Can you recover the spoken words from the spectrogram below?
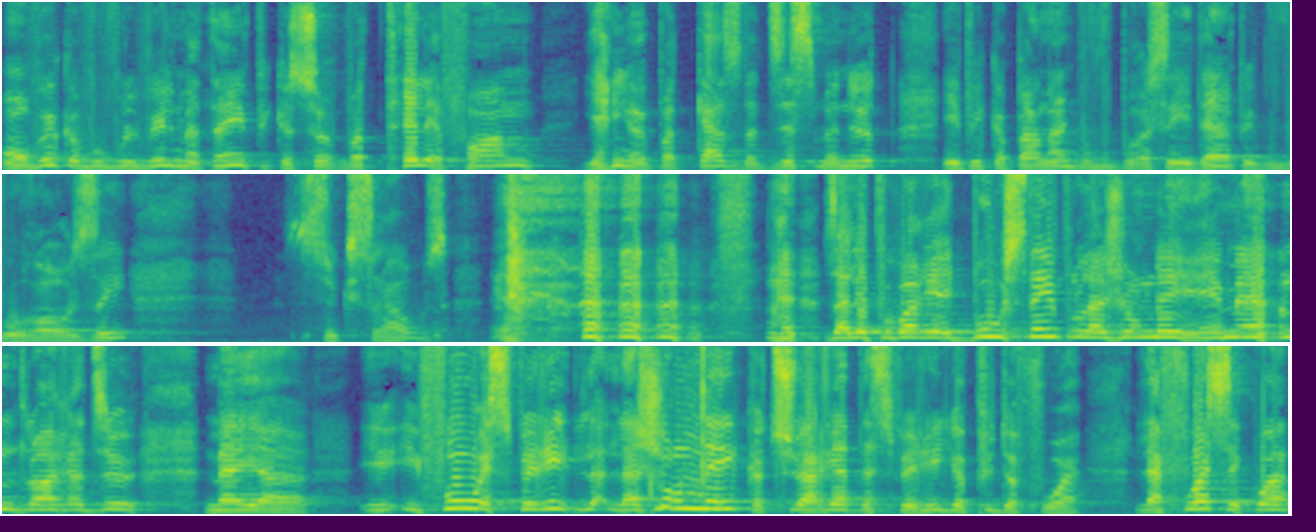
On, veut que vous vous levez le matin puis que sur votre téléphone, il y ait un podcast de 10 minutes et puis que pendant que vous vous brossez les dents puis vous vous rasez, ceux qui se rasent, vous allez pouvoir être boosté pour la journée. Amen. Gloire à Dieu. Mais euh, il faut espérer. La, journée que tu arrêtes d'espérer, il n'y a plus de foi. La foi, c'est quoi?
